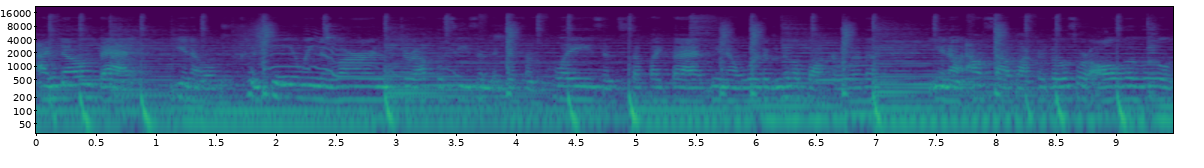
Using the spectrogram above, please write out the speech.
I know that you know continuing to learn throughout the season the different plays and like that. You know, we're the middle blocker, we're the you know outside blocker. Those were all the little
